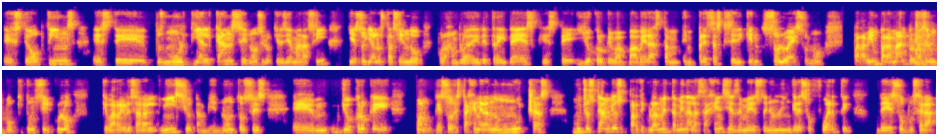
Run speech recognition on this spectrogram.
este, opt-ins, este, pues multi-alcance, ¿no? Si lo quieres llamar así, y eso ya lo está haciendo, por ejemplo, de Trade Desk, este, y yo creo que va, va a haber hasta empresas que se dediquen solo a eso, ¿no? Para bien, para mal, pero va a ser un poquito un círculo que va a regresar al inicio también, ¿no? Entonces, em, yo creo que, bueno, que eso está generando muchas, muchos cambios, particularmente también a las agencias de medios tenían un ingreso fuerte. De eso, pues era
